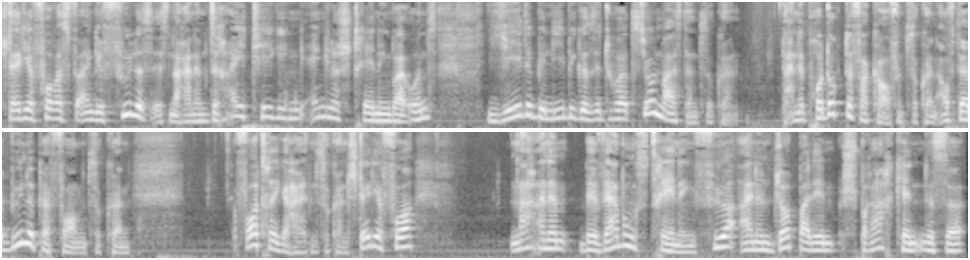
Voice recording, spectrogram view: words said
Stell dir vor, was für ein Gefühl es ist, nach einem dreitägigen Englischtraining bei uns jede beliebige Situation meistern zu können. Deine Produkte verkaufen zu können, auf der Bühne performen zu können, Vorträge halten zu können. Stell dir vor, nach einem Bewerbungstraining für einen Job, bei dem Sprachkenntnisse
